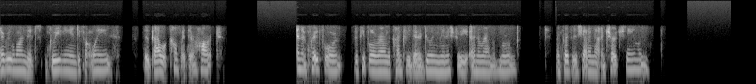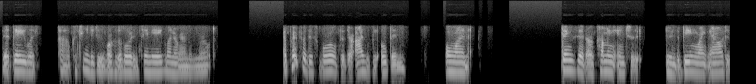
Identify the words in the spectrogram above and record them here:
everyone that's grieving in different ways, that God will comfort their heart. And I pray for the people around the country that are doing ministry and around the world. I pray for the Shadow Mountain Church family, that they would uh, continue to do the work of the Lord in San Diego and around the world. I pray for this world that their eyes would be open on things that are coming into into being right now to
